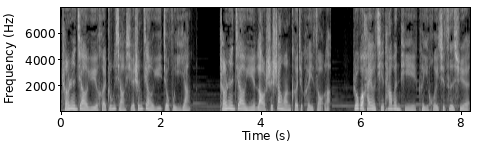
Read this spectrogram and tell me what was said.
成人教育和中小学生教育就不一样，成人教育老师上完课就可以走了，如果还有其他问题可以回去自学，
